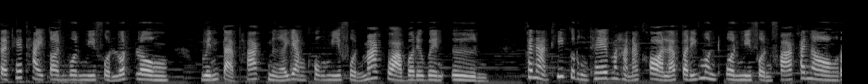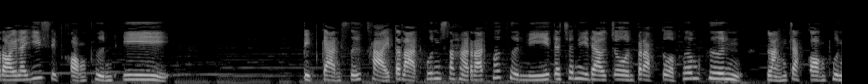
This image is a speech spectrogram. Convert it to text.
ประเทศไทยตอนบนมีฝนลดลง เว้นแต่ภาคเหนือยังคงมีฝนมากกว่าบริเวณอื่น ขณะที่กรุงเทพมหานครและปริมณฑลมีฝนฟ้าขนองร้อยละ 20 ของพื้นที่ ปิดการซื้อขายตลาดหุ้นสหรัฐเมื่อคืนนี้ ดัชนีดาวโจนส์ปรับตัวเพิ่มขึ้น หลังจากกองทุน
